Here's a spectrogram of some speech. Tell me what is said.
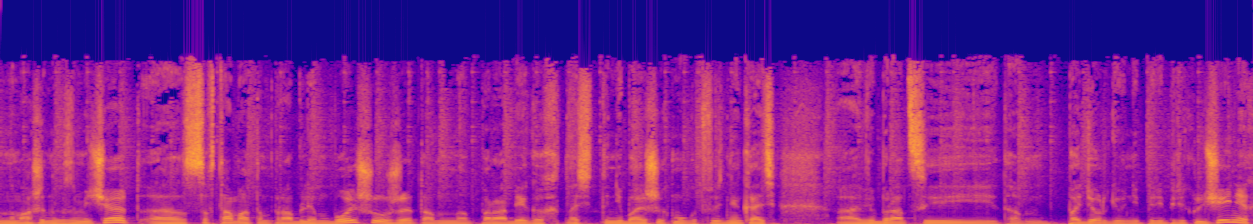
на машинах замечают. С автоматом проблем больше. Уже там на пробегах относительно небольших могут возникать вибрации, там, подергивания при переключениях.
